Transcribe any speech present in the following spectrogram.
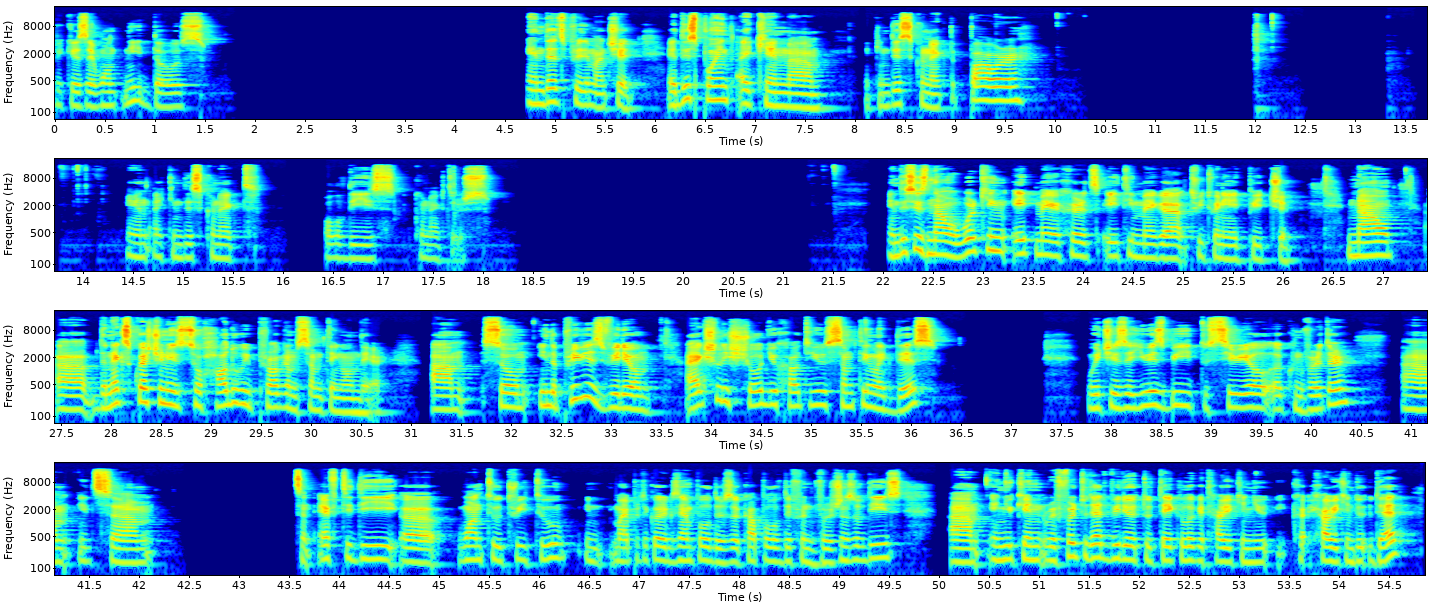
because I won't need those. And that's pretty much it. At this point, I can um, I can disconnect the power. And I can disconnect all of these connectors. And this is now working 8 megahertz ATmega 328p chip. Now, uh, the next question is, so how do we program something on there? Um, so in the previous video, I actually showed you how to use something like this, which is a USB to serial uh, converter. Um, it's um, it's an FTD uh, 1232. In my particular example, there's a couple of different versions of these. Um, and you can refer to that video to take a look at how you can how you can do that.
